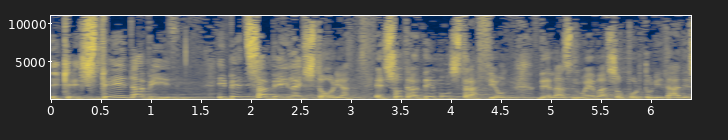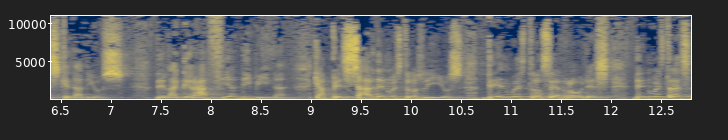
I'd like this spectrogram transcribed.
Y que esté David y Betsabé en la historia es otra demostración de las nuevas oportunidades que da Dios, de la gracia divina, que a pesar de nuestros líos, de nuestros errores, de nuestras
